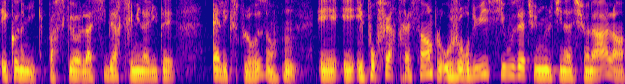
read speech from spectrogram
économique, parce que la cybercriminalité, elle explose. Hmm. Et, pour faire très simple, aujourd'hui, si vous êtes une multinationale,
